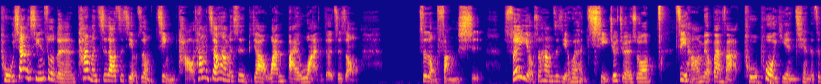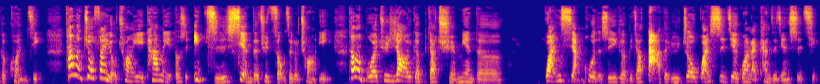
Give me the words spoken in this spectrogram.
土象星座的人，他们知道自己有这种镜头，他们知道他们是比较 one by one 的这种这种方式，所以有时候他们自己也会很气，就觉得说自己好像没有办法突破眼前的这个困境。他们就算有创意，他们也都是一直线的去走这个创意，他们不会去绕一个比较全面的观想，或者是一个比较大的宇宙观、世界观来看这件事情。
